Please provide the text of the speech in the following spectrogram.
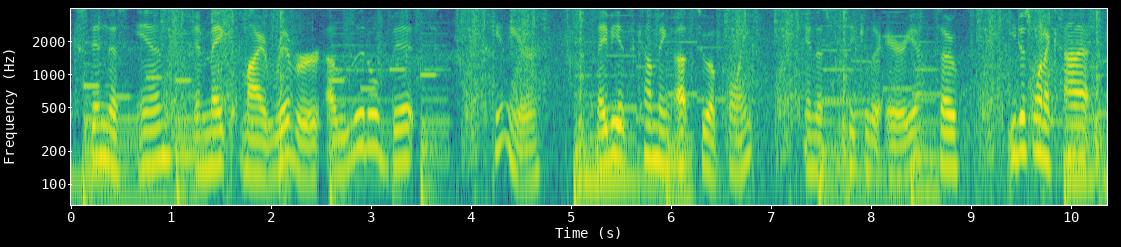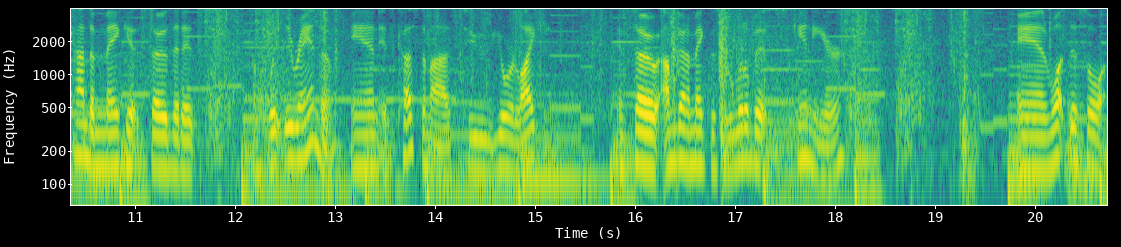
extend this in and make my river a little bit skinnier. Maybe it's coming up to a point in this particular area. So you just want to kind of make it so that it's completely random and it's customized to your liking. And so I'm going to make this a little bit skinnier. And what this will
